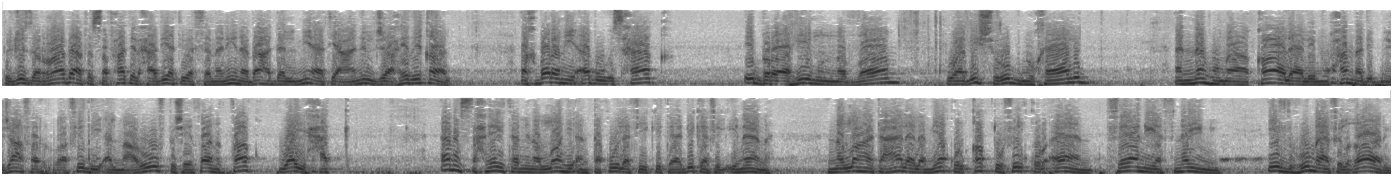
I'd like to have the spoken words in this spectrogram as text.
في الجزء الرابع في الصفحات الحادية والثمانين بعد المئة عن الجاحظ قال أخبرني أبو إسحاق إبراهيم النظام وبشر بن خالد أنهما قالا لمحمد بن جعفر الرافضي المعروف بشيطان الطاق ويحك. أما استحييت من الله أن تقول في كتابك في الإمامة إن الله تعالى لم يقل قط في القرآن ثاني اثنين إذ هما في الغار.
